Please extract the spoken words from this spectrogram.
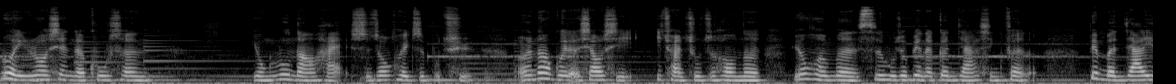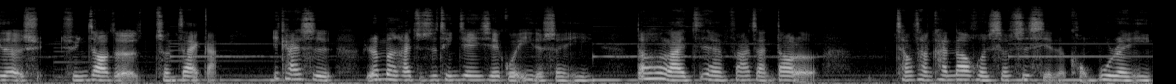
若隐若现的哭声涌入脑海，始终挥之不去。而闹鬼的消息一传出之后呢，冤魂们似乎就变得更加兴奋了，变本加厉地寻寻找着存在感。一开始，人们还只是听见一些诡异的声音，到后来竟然发展到了常常看到浑身是血的恐怖人影。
